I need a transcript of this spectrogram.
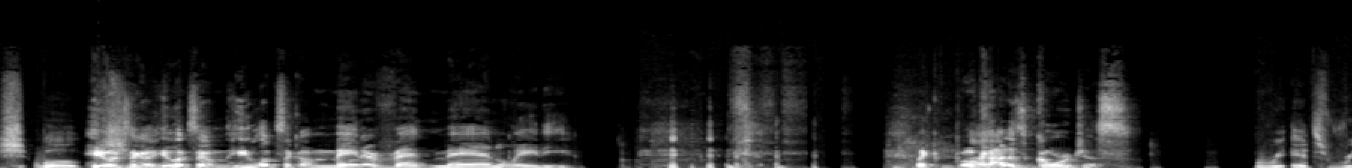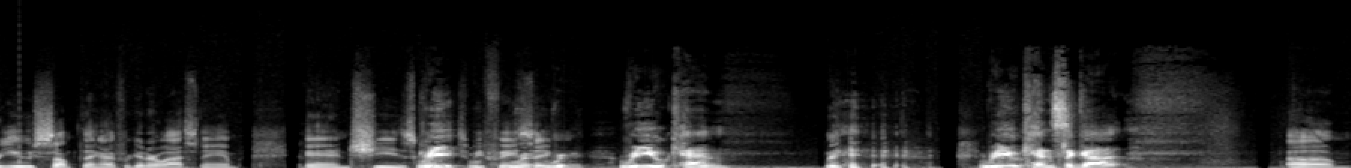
Sh- well, He looks she- like a, he looks like a, he looks like a main event man lady. like Okada's gorgeous. It's Ryu something. I forget her last name, and she's going Ryu, to be facing. Ry- Ryu Ken. Ryu Ken Sagat. um,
